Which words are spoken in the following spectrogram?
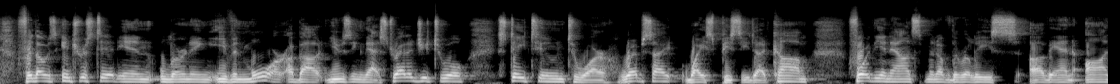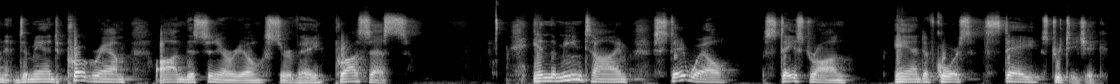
For those interested in learning even more about using that strategy tool, stay tuned to our website, weispc.com, for the announcement of the release of an on demand program on the scenario survey process. In the meantime, stay well, stay strong, and of course, stay strategic.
